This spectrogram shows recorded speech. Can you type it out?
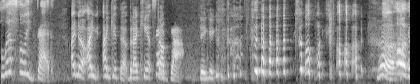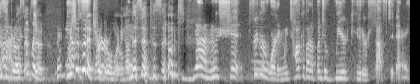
blissfully dead. I know, I, I get that, but I can't stop thinking about that. Oh my god. Oh, this is a gross just, like, episode. we should put a trigger little warning on this episode. Yeah, no shit. Trigger warning. We talk about a bunch of weird cooter stuff today.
